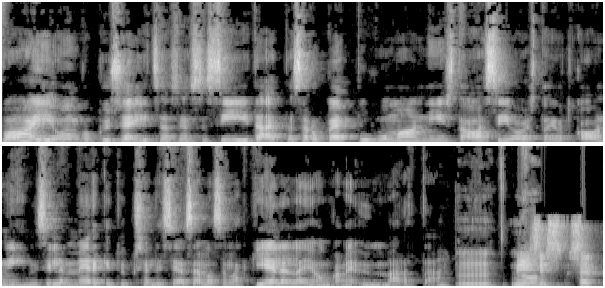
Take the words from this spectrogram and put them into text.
vai onko kyse itse asiassa siitä, että sä rupeat puhumaan niistä asioista, jotka on ihmisille merkityksellisiä sellaisella kielellä, jonka ne ymmärtää. Mm, no. Niin siis se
